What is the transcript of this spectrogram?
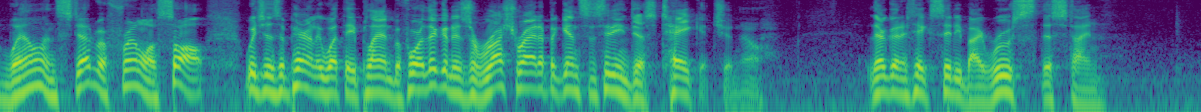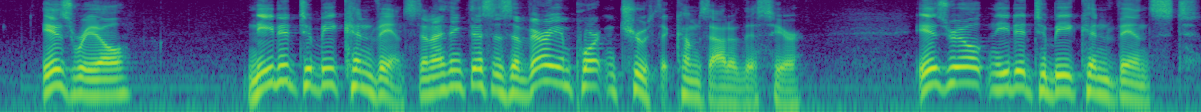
Well, instead of a frontal assault, which is apparently what they planned before, they're going to just rush right up against the city and just take it, you know. They're going to take the city by ruse this time. Israel needed to be convinced, and I think this is a very important truth that comes out of this here. Israel needed to be convinced,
